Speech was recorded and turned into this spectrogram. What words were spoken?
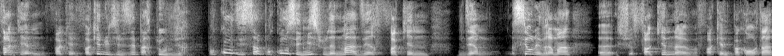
fucking, fucking, fucking utilisé partout. Pourquoi on dit ça? Pourquoi on s'est mis soudainement à dire fucking? Dire, si on est vraiment, euh, je suis fucking, euh, fucking pas content.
